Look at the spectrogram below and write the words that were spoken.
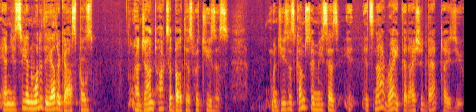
And you see, in one of the other Gospels, uh, John talks about this with Jesus. When Jesus comes to him, he says, It's not right that I should baptize you.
